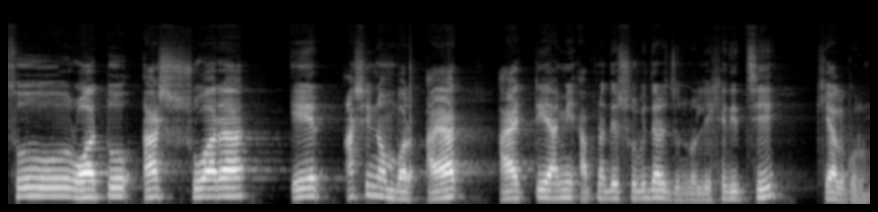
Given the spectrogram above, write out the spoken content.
সুরত আশোয়ারা এর আশি নম্বর আয়াত। আয়াতটি আমি আপনাদের সুবিধার জন্য লিখে দিচ্ছি। খেয়াল করুন।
